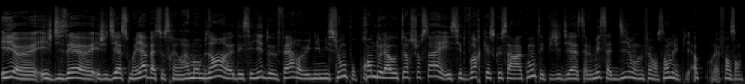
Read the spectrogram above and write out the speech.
et, et je disais et j'ai dit à Soumaya bah ce serait vraiment bien d'essayer de faire une émission pour prendre de la hauteur sur ça et essayer de voir qu'est-ce que ça raconte. Et puis j'ai dit à Salomé, ça te dit, on le fait ensemble. Et puis hop, on l'a fait ensemble.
